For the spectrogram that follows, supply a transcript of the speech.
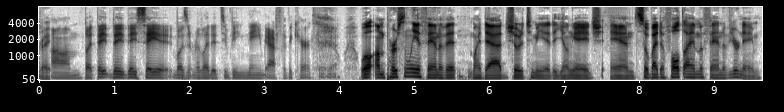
Right. Um, but they, they they say it wasn't related to being named after the character. Well, I'm personally a fan of it. My dad showed it to me at a young age, and so by default, I am a fan of your name.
